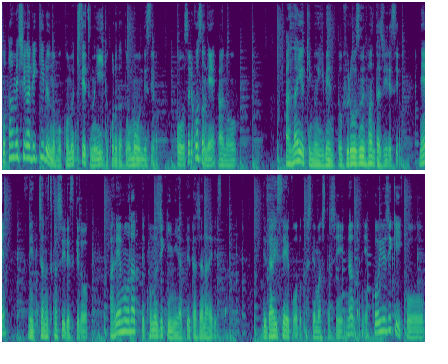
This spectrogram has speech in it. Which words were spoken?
お試しができるのもこの季節のいいところだと思うんですよ。こう、それこそね、あの、アナ雪のイベント、フローズンファンタジーですよ。ね。めっちゃ懐かしいですけど、あれもだってこの時期にやってたじゃないですか。で、大成功とかしてましたし、なんかね、こういう時期、こ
